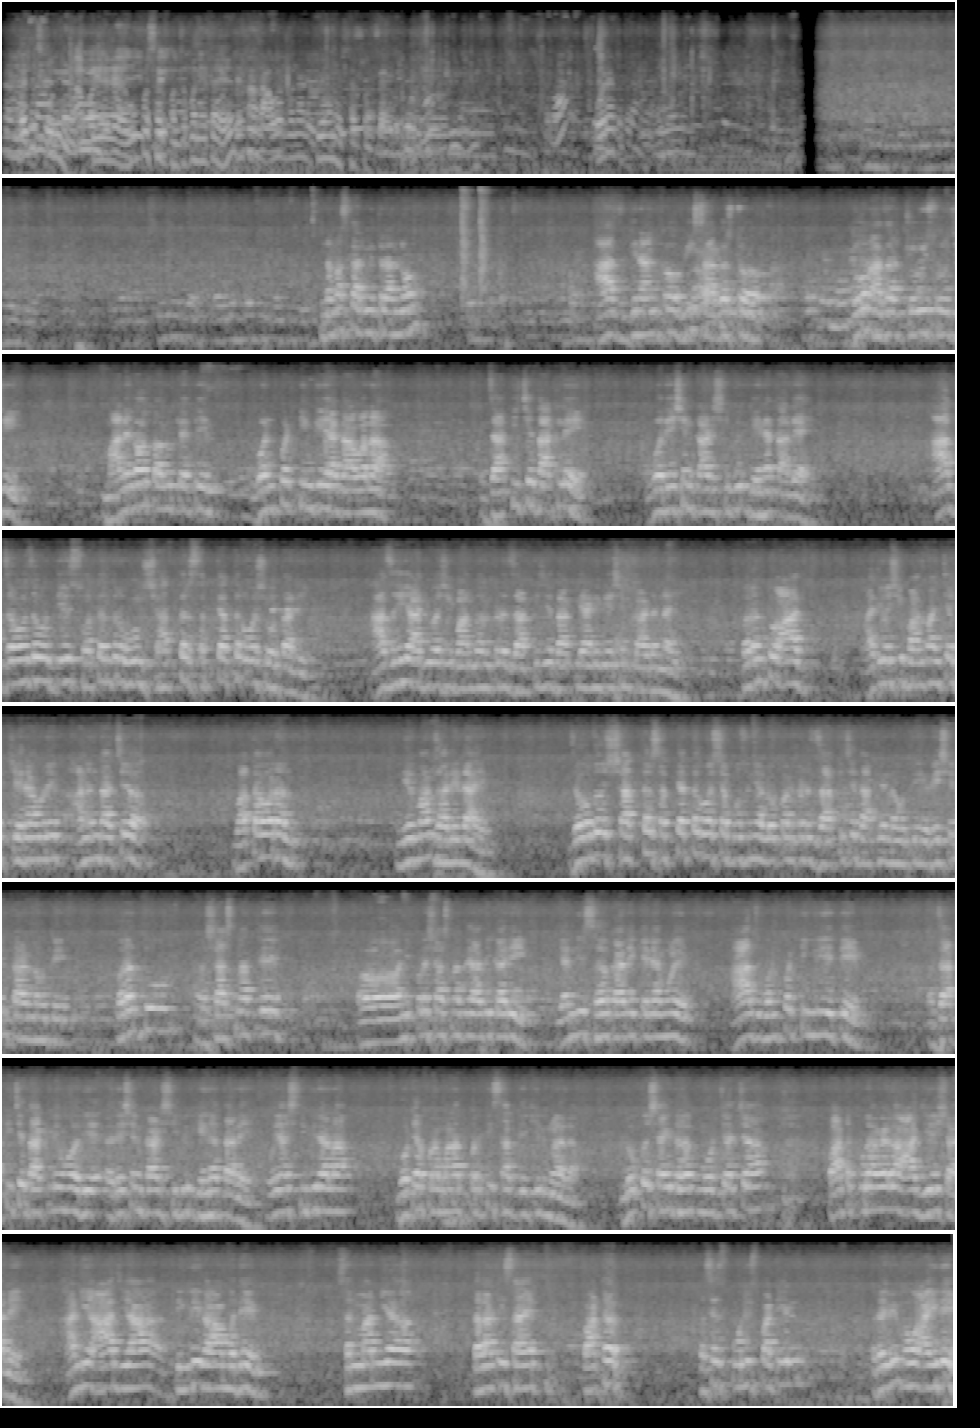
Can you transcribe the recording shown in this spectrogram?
उपसरपंच पण येत आहे सरपंच नमस्कार मित्रांनो. आज दिनांक वीस ऑगस्ट दोन हजार चोवीस रोजी मालेगाव तालुक्यातील वनपटिंगे या गावाला जातीचे दाखले व रेशन कार्ड शिबिर घेण्यात आले आहे. आज जवळजवळ देश स्वतंत्र होऊन शहात्तर सत्याहत्तर वर्ष होत आली. आजही आदिवासी बांधवांकडे जातीचे दाखले आणि रेशन कार्ड नाही. परंतु आज आदिवासी बांधवांच्या चेहऱ्यावर एक आनंदाचे वातावरण निर्माण झालेलं आहे. जवळजवळ शहात्तर सत्याहत्तर वर्षापासून या लोकांकडे जातीचे दाखले नव्हते रेशन कार्ड नव्हते. परंतु शासनातले आणि प्रशासनातले अधिकारी यांनी सहकार्य केल्यामुळे आज वनपट टिंगरी येथे जातीचे दाखले व रे रेशन कार्ड शिबिर घेण्यात आले. व या शिबिराला मोठ्या प्रमाणात प्रतिसाद देखील मिळाला. लोकशाही धडक मोर्चाच्या पाठपुराव्याला आज यश आले. आणि आज या टिंगरी गावामध्ये सन्मान्य तलाठी साहेब पाठक तसेच पोलीस पाटील रविभाऊ आयरे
